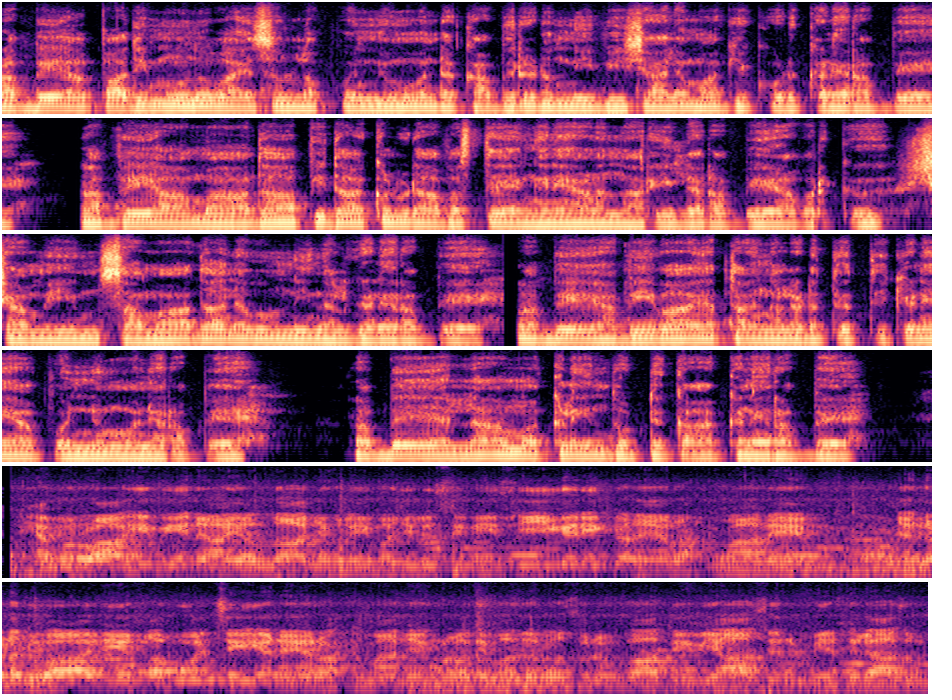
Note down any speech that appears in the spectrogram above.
റബ്ബെ ആ പതിമൂന്ന് വയസ്സുള്ള പൊന്നുമോന്റെ കബറിടം നീ വിശാലമാക്കി കൊടുക്കണേ റബ്ബേ. റബ്ബെ ആ മാതാപിതാക്കളുടെ അവസ്ഥ എങ്ങനെയാണെന്ന് അറിയില്ല റബ്ബെ. അവർക്ക് ക്ഷമയും സമാധാനവും നീ നൽകണേ റബ്ബെ. റബ്ബെ അഭിവായ തങ്ങളെടുത്ത് എത്തിക്കണേ ആ പൊന്നുമോനെ റബ്ബെ. റബ്ബെ എല്ലാ മക്കളെയും തൊട്ട് കാക്കണേ റബ്ബെ. റഹീമീനായ അല്ലാ ഞങ്ങൾ ഈ മജ്ലിസിനെ സ്വീകരിക്കണേ റഹ്മാനെ. ഞങ്ങളുടെ ദ്വാരിയെ കബൂൽ ചെയ്യണേ റഹ്മാൻ ഞങ്ങളോതി മദറസുലും ഫാത്തിം യാസിനും ഇഖ്ലാസും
